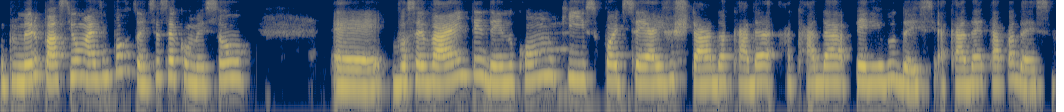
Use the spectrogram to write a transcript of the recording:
o primeiro passo e o mais importante. Se você começou, é, você vai entendendo como que isso pode ser ajustado a cada, a cada período desse, a cada etapa dessa.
